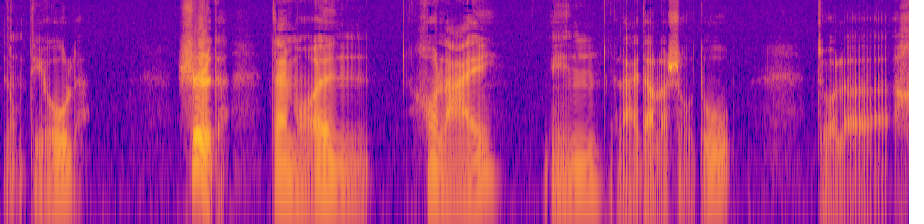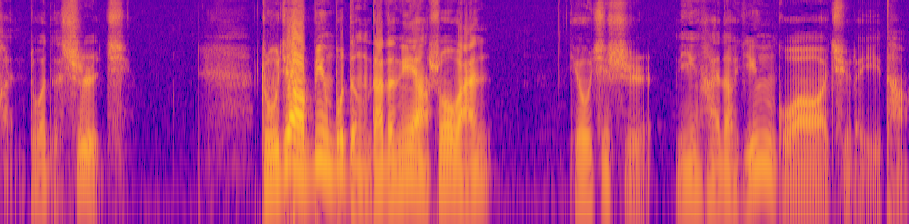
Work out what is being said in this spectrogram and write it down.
弄丢了。是的，在摩恩，后来。您来到了首都，做了很多的事情。主教并不等达达尼昂说完，尤其是您还到英国去了一趟，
